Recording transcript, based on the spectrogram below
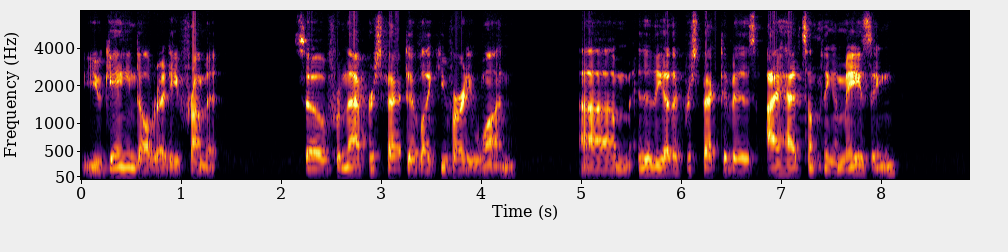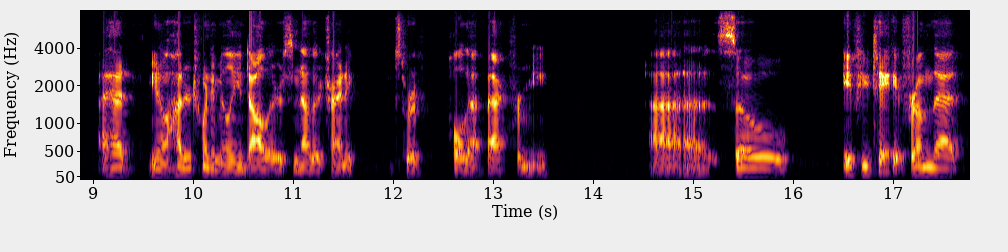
you gained already from it. So from that perspective, like you've already won. Um, and then the other perspective is I had something amazing. I had, you know, 120 million dollars, and now they're trying to sort of pull that back from me. Uh, so if you take it from that,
